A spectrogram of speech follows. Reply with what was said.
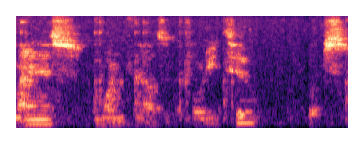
minus 1042. Whoops.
